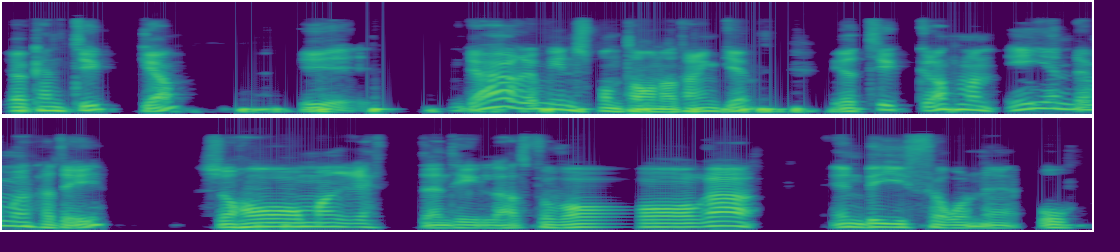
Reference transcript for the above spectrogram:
Jag kan tycka, det här är min spontana tanke, jag tycker att man i en demokrati så har man rätten till att få vara en byfåne och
